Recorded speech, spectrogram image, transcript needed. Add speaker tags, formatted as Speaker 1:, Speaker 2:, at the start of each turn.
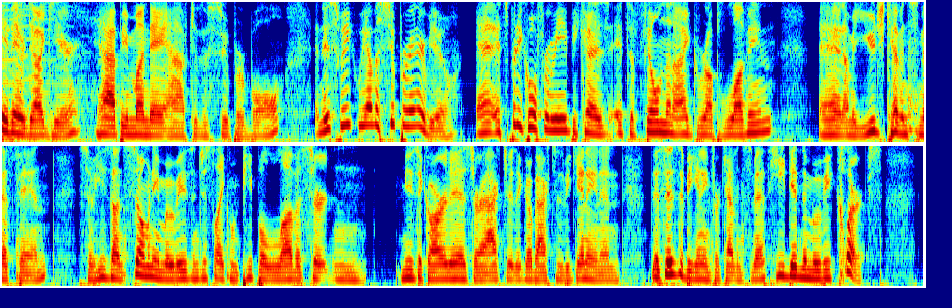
Speaker 1: Hey there, Doug here. Happy Monday after the Super Bowl. And this week we have a super interview. And it's pretty cool for me because it's a film that I grew up loving. And I'm a huge Kevin Smith fan. So he's done so many movies. And just like when people love a certain music artist or actor, they go back to the beginning. And this is the beginning for Kevin Smith. He did the movie Clerks.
